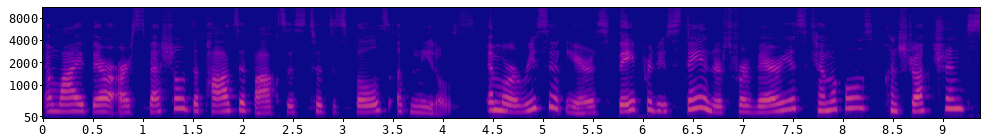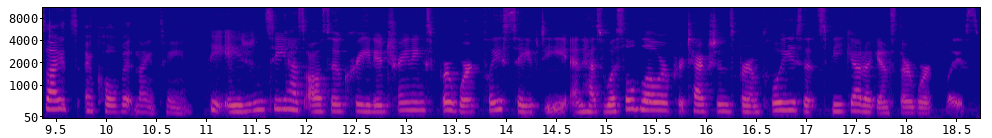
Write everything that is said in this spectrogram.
and why there are special deposit boxes to dispose of needles. In more recent years, they've produced standards for various chemicals, construction sites, and COVID 19. The agency has also created trainings for workplace safety and has whistleblower protections for employees that speak out against their workplace.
